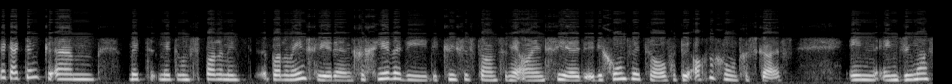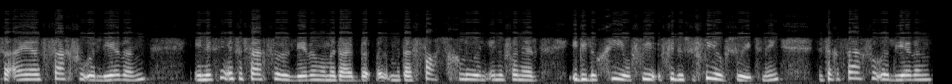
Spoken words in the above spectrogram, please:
kyk ek dink ehm um, met met ons parlement parlementslede en gegee die die krisisstand van die ANC die, die grondwet se half op die agtergrond geskuif en en Zuma se eie veg vir oorlewing En dit is nie 'n veg vir oorlewing omdat hy met hy vasglo in een of ander ideologie of filosofie of so iets nie. Dit is 'n geveg vir oorlewing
